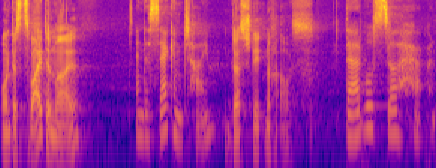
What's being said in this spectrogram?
Und das zweite Mal, And the second time, das steht noch aus. that will still happen.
